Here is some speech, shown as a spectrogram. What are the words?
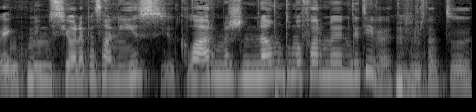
em que me emociona pensar nisso, claro, mas não de uma forma negativa. Uhum. Portanto,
